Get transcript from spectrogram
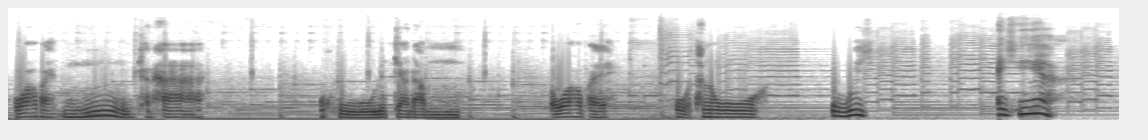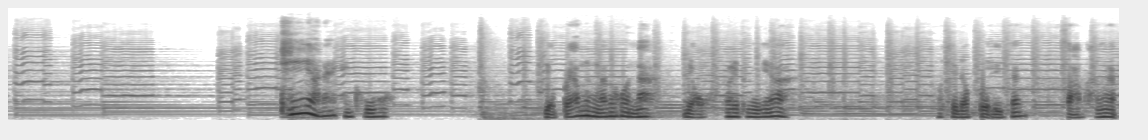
เพราะว่าเข้าไป อืมคาถา หลูกแก้วดำเพราะว่าเข้าไปโอ้ธนู อุ้ย ไอ้เหี้ยเที่ยนะแข่งครูเดี๋ยวแป๊บนึงนะทุกคนนะ เดี๋ยวอะไรเป็นอย่างนี้นะโอเคเดี๋ยวเปิดอีกแค่สามครั้งอะ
